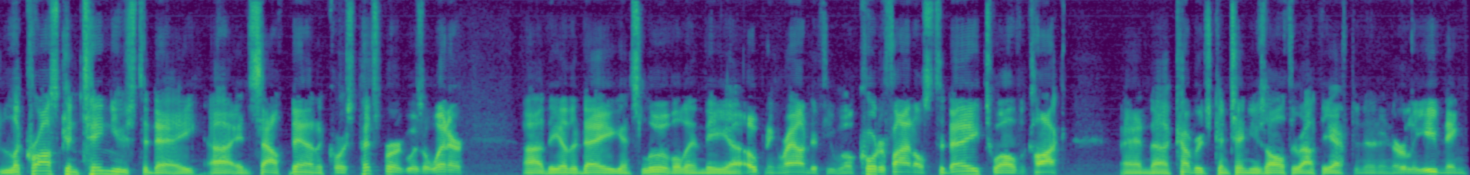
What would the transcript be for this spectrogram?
lacrosse continues today uh, in South Bend. Of course, Pittsburgh was a winner uh, the other day against Louisville in the uh, opening round, if you will. Quarterfinals today, 12 o'clock, and uh, coverage continues all throughout the afternoon and early evening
